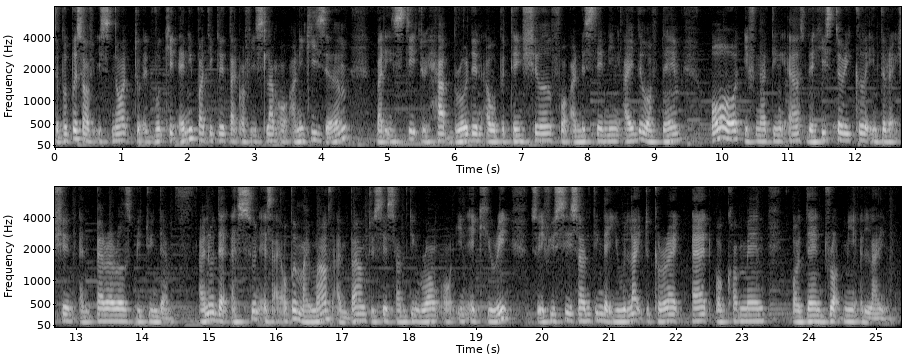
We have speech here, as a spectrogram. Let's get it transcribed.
The purpose of is not to advocate any particular type of Islam or anarchism, but instead to help broaden our potential for understanding either of them or if nothing else the historical interaction and parallels between them. I know that as soon as I open my mouth, I'm bound to say something wrong or inaccurate. So if you see something that you would like to correct, add or comment, or then drop me a line.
